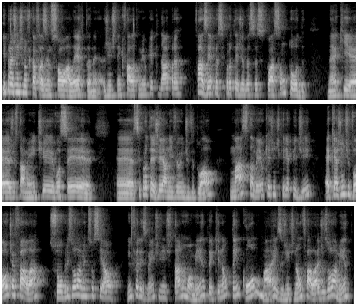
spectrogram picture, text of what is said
E para a gente não ficar fazendo só o alerta, né, a gente tem que falar também o que, que dá para fazer para se proteger dessa situação toda, né, que é justamente você é, se proteger a nível individual, mas também o que a gente queria pedir é que a gente volte a falar sobre isolamento social. Infelizmente, a gente está num momento em que não tem como mais a gente não falar de isolamento.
